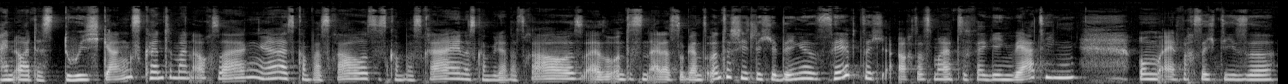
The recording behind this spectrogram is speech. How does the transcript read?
ein Ort des Durchgangs, könnte man auch sagen. Ja, es kommt was raus, es kommt was rein, es kommt wieder was raus. Also, und das sind alles so ganz unterschiedliche Dinge. Es hilft sich auch, das mal zu vergegenwärtigen, um einfach sich diese,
